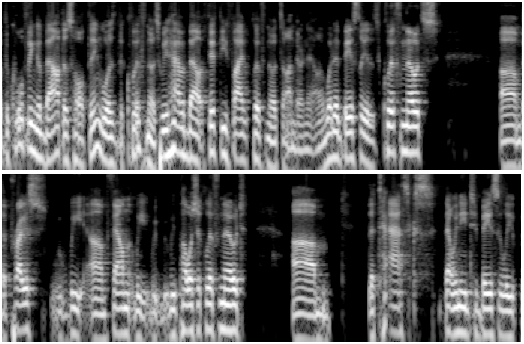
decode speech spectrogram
But the cool thing about this whole thing was the cliff notes. We have about 55 cliff notes on there now. And what it basically is cliff notes. Um, the price we um, found that we, we, we publish a cliff note. Um, the tasks that we need to basically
